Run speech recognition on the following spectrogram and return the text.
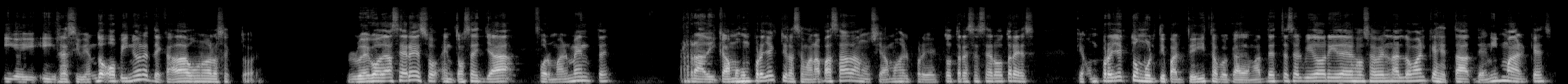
y, recibiendo opiniones de cada uno de los sectores. Luego de hacer eso, entonces ya formalmente radicamos un proyecto y la semana pasada anunciamos el proyecto 1303, que es un proyecto multipartidista, porque además de este servidor y de José Bernardo Márquez está Denis Márquez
